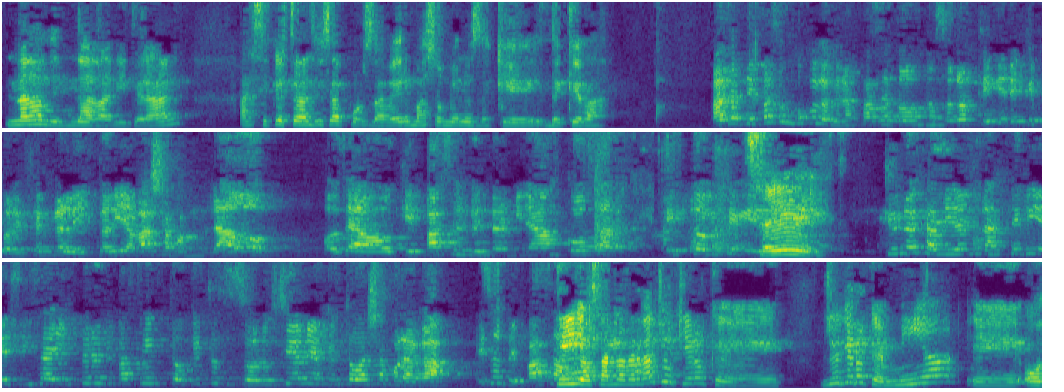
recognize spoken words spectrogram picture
nada de nada, literal. Así que estoy ansiosa por saber más o menos de qué, de qué va. Ahora, ¿te pasa un poco lo que nos pasa a todos nosotros, que querés que, por ejemplo, la historia vaya por un lado? O sea, o que pasen determinadas cosas. Esto, viste, que sí que uno está mirando una serie y decís, ay, espero que pase esto, que esto se solucione o que esto vaya por acá. ¿Eso te pasa? Sí, o sea, la verdad yo quiero que, Yo quiero que Mía eh, o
